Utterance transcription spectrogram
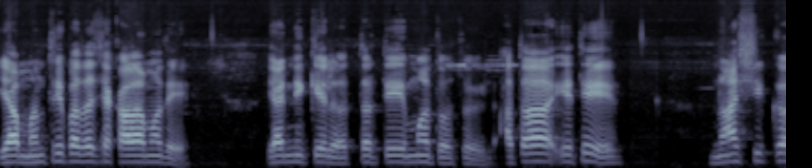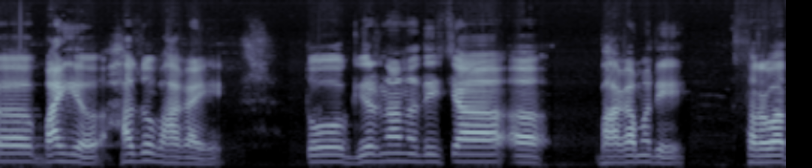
या मंत्रिपदाच्या काळामध्ये यांनी केलं तर ते महत्त्वाचं होईल आता येथे नाशिक बाह्य हा जो भाग आहे तो गिरणा नदीच्या भागामध्ये सर्वात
